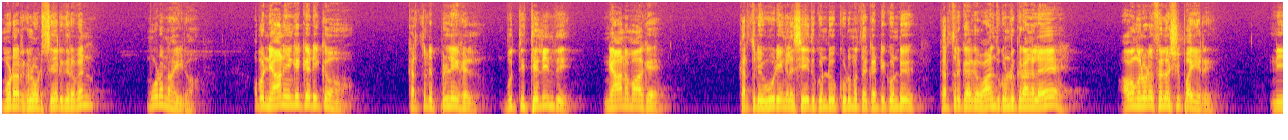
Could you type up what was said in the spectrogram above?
மூடர்களோடு சேருகிறவன் மூடன் ஆகிடும் அப்போ ஞானம் எங்கே கிடைக்கும்? கர்த்தருடைய பிள்ளைகள் புத்தி தெளிந்து ஞானமாக கர்த்தருடைய ஊழியங்களை செய்து கொண்டு குடும்பத்தை கட்டிக்கொண்டு கர்த்தருக்காக வாழ்ந்து கொண்டிருக்கிறாங்களே? அவங்களோட ஃபெலோஷிப் ஆயிரு. நீ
